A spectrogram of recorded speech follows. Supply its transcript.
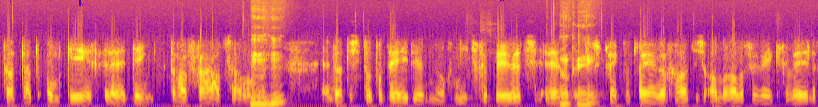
dat dat omkeerding eraf gehaald zou worden. Mhm. En dat is tot op heden nog niet gebeurd. En het gesprek dat wij hebben gehad is anderhalve week geleden,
